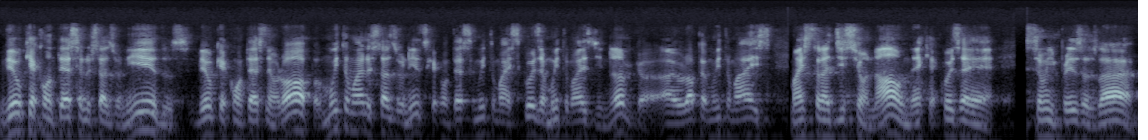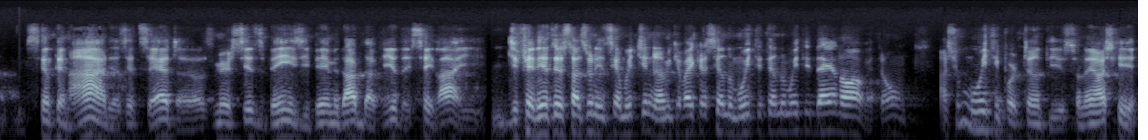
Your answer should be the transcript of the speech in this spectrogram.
Ver o que acontece nos Estados Unidos, ver o que acontece na Europa, muito mais nos Estados Unidos, que acontece muito mais coisa, muito mais dinâmica. A Europa é muito mais, mais tradicional, né? Que a coisa é. São empresas lá centenárias, etc., as Mercedes-Benz e BMW da vida, e sei lá, e diferente dos Estados Unidos, que é muito dinâmico e vai crescendo muito e tendo muita ideia nova. Então, acho muito importante isso, né? Acho que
